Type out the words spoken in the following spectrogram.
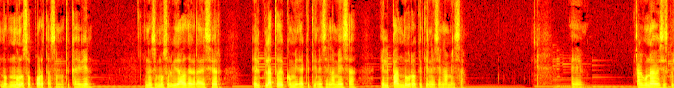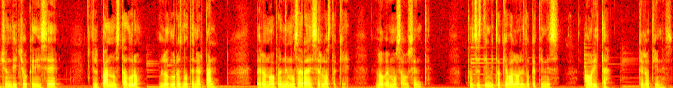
no, lo soportas o no te cae bien. Y nos hemos olvidado de agradecer el plato de comida que tienes en la mesa, el pan duro que tienes en la mesa. Eh, alguna vez escuché un dicho que dice, el pan no está duro, lo duro es no tener pan, pero no aprendemos a agradecerlo hasta que lo vemos ausente. Entonces te invito a que valores lo que tienes ahorita, que lo tienes.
